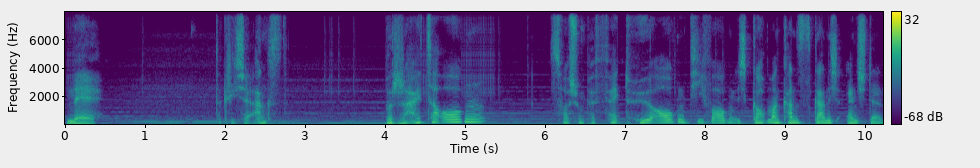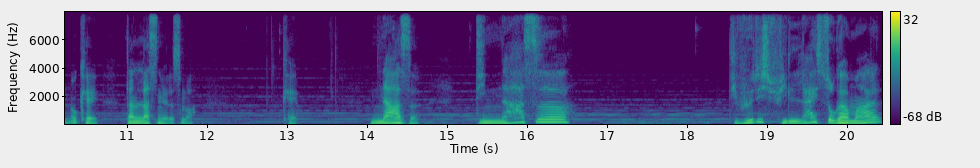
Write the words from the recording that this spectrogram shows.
Nee. Da kriege ich ja Angst. Breite Augen. Das war schon perfekt. Höhe Augen, tiefe Augen. Ich glaube, man kann es gar nicht einstellen. Okay, dann lassen wir das mal. Okay. Nase. Die Nase... Die würde ich vielleicht sogar mal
